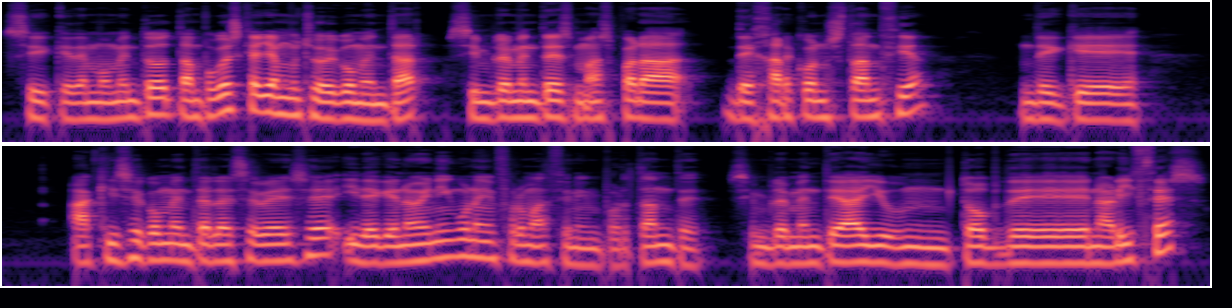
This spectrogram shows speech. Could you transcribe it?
Sí, que de momento tampoco es que haya mucho que comentar, simplemente es más para dejar constancia de que aquí se comenta el SBS y de que no hay ninguna información importante. Simplemente hay un top de narices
